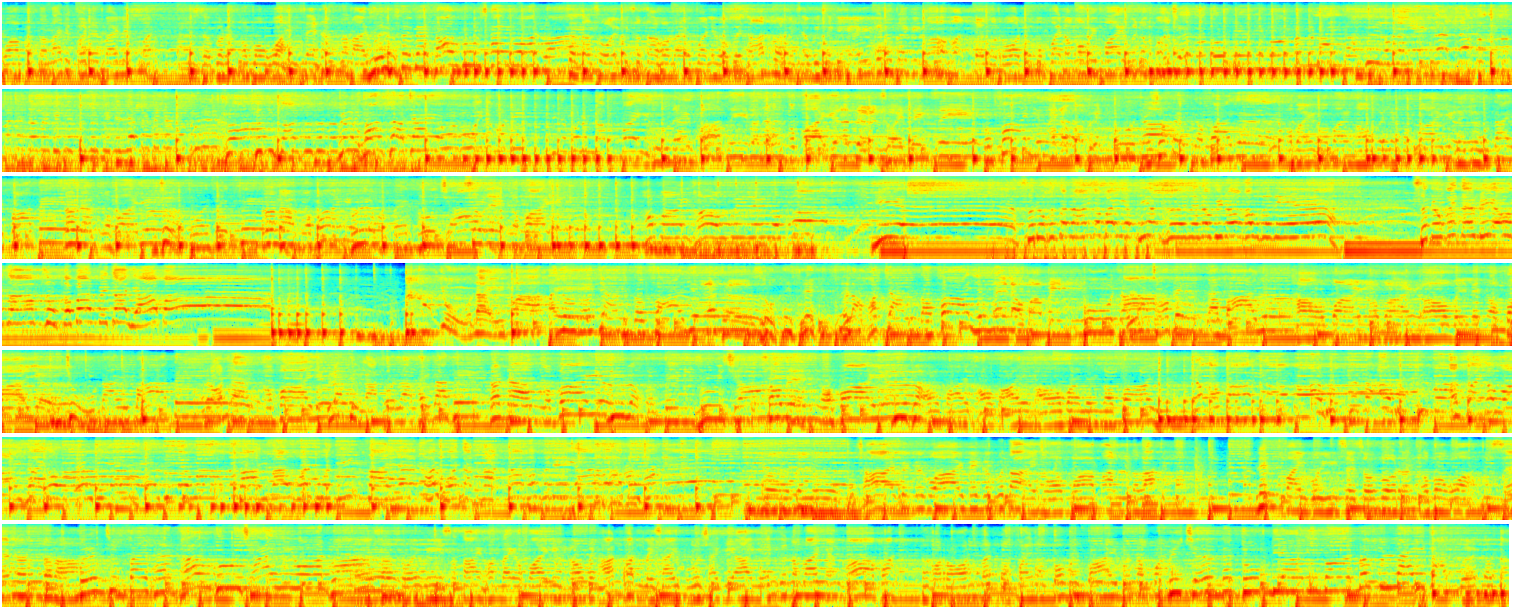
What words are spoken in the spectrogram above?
ความอันตรายได้เปิดได้ไหมเล็กไปสกุลก็บอกว่าให้แสนอันตรายเพื่อช่ยแม่สาวกูใช่วัน yeah. Là hóa trang đỏ phó ก็ไฟนิ่งเราไปทานบ้านไม่ใช่ผู้ชายที่อายเห็นก็น้ำลายแข็งมาพันถ้าก็ร้อนเหมือนก็ไฟลเราก็ไฟเหมือนน้ำมันไม่เจอกันทุกเดียวในบ้านมันไรกันเหมือนลัง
